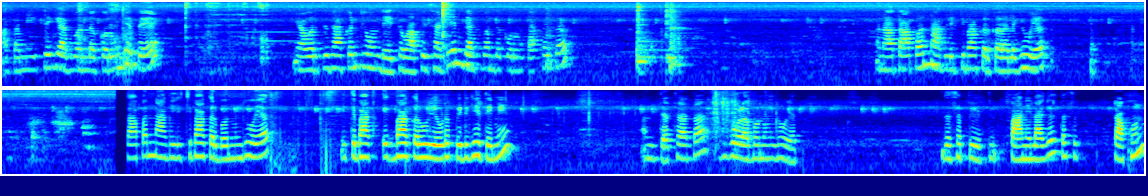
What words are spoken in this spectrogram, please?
आता मी इथे गॅस बंद करून घेते. यावरती झाकण ठेवून द्यायचं वाफेसाठी आणि गॅस बंद करून टाकायचं. आणि आता आपण नागलीची भाकर करायला घेऊयात. आता आपण नागलीची भाकर बनवून घेऊयात. इथे भाक एक भाकर होईल एवढं पीठ घेते मी. आणि त्याचा आता गोळा बनवून घेऊयात. जसं पीठ पाणी लागेल तसं टाकून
